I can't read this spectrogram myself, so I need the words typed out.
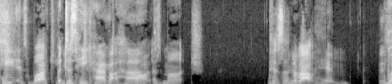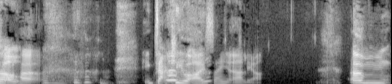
he is working. but does he care about her hard. as much This isn't No. about him. This Well- is about her. exactly what i was saying earlier Um,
